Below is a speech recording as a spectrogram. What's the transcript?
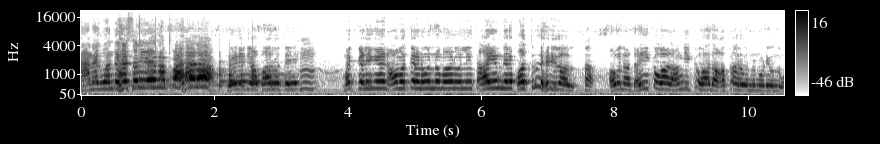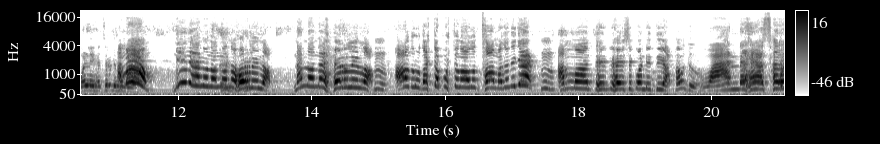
ನನಗೆ ಒಂದು ಹೆಸರು ಏನಪ್ಪ ಹೇಳ? ಕೇಳಿದ್ಯೋ ಪಾರ್ವತಿ? ಮಕ್ಕಳಿಗೆ ನಾಮಕರಣವನ್ನು ಮಾಡುವಲ್ಲಿ ತಾಯಂದಿರ ಪಾತ್ರ ಹಿರಿದಾದು. ಅವನ ದೈಹಿಕವಾದ ಆಂಗಿಕವಾದ ಆಕಾರವನ್ನು ನೋಡಿ ಒಂದು ಒಳ್ಳೆ ಹೆಸರು ನೀನೇನು ನನ್ನನ್ನು ಹೊರಲಿಲ್ಲ? ನನ್ನನ್ನ ಹೆರಲಿಲ್ಲ? ಆದರೂ ದಷ್ಟಪುಷ್ಟನಾದಂತಹ ಮಗನಿಗೆ ಅಮ್ಮ ಅಂತ ಹೇಳಿಸಿಕೊಂಡಿದ್ದೀಯ ಹೌದು. ವಾಂದ ಹೆಸರ!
